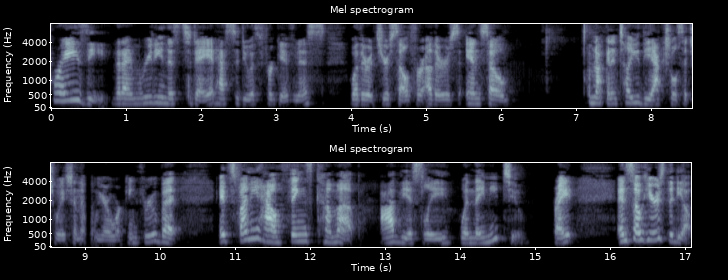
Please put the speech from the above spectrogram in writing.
crazy that I'm reading this today. It has to do with forgiveness, whether it's yourself or others. And so I'm not going to tell you the actual situation that we are working through, but it's funny how things come up obviously when they need to, right? And so here's the deal.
